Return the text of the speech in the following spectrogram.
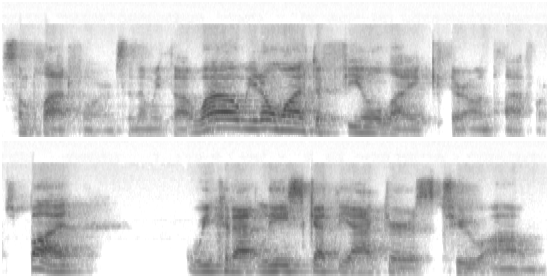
some platforms. And then we thought, well, we don't want it to feel like they're on platforms, but we could at least get the actors to, um,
